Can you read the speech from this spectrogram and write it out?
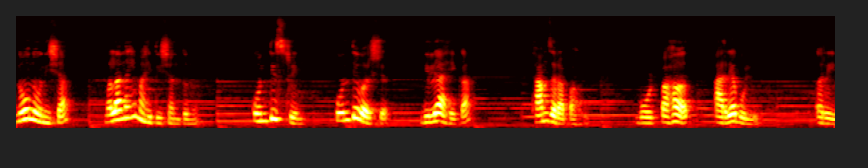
No no Nisha. मला नाही माहिती शंतनू. कोणती स्ट्रीम कोणते वर्ष? दिले आहे का? थांब जरा पाहू. बोर्ड पाहत आर्या बोलली अरे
